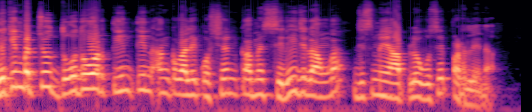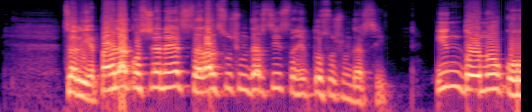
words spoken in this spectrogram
लेकिन बच्चों दो दो और तीन तीन अंक वाले क्वेश्चन का मैं सीरीज़ लाऊँगा, जिसमें आप लोग उसे पढ़ लेना। चलिए, पहला क्वेश्चन है सरल सूक्ष्मदर्शी, संयुक्त सूक्ष्मदर्शी। इन दोनों को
